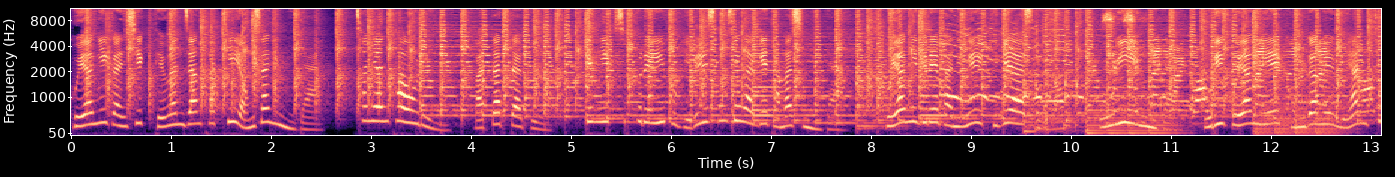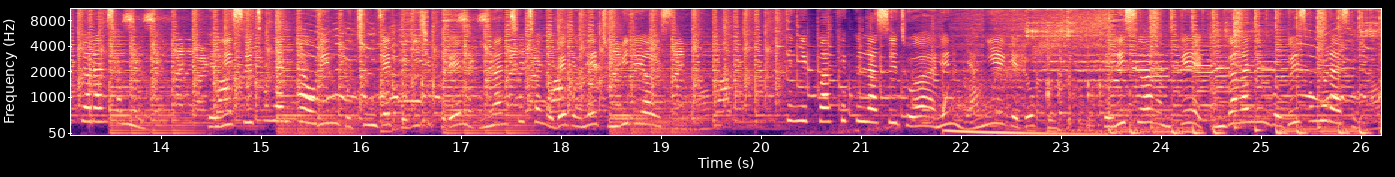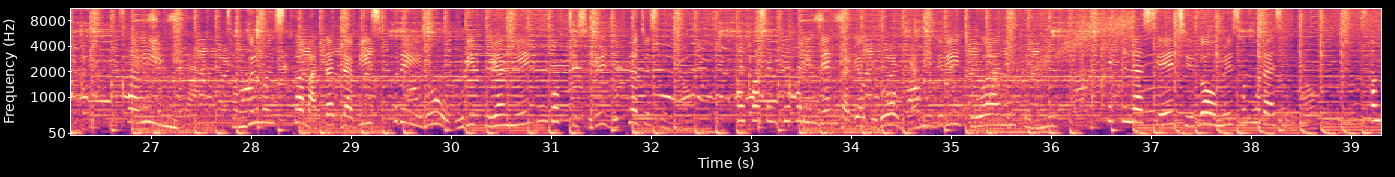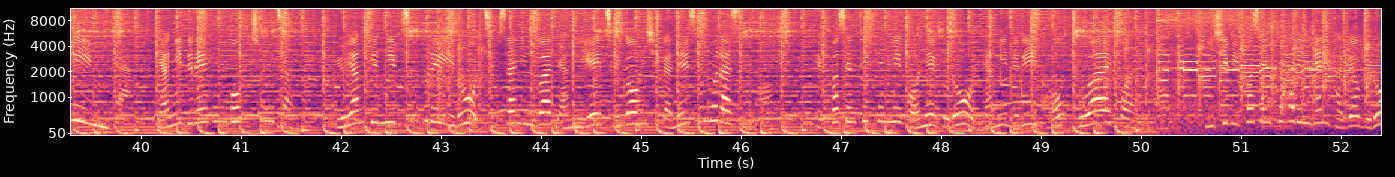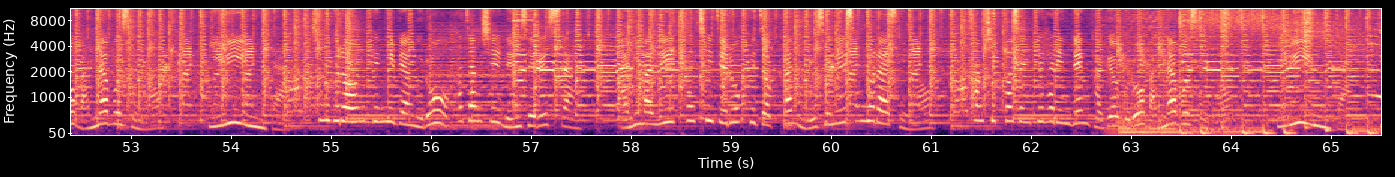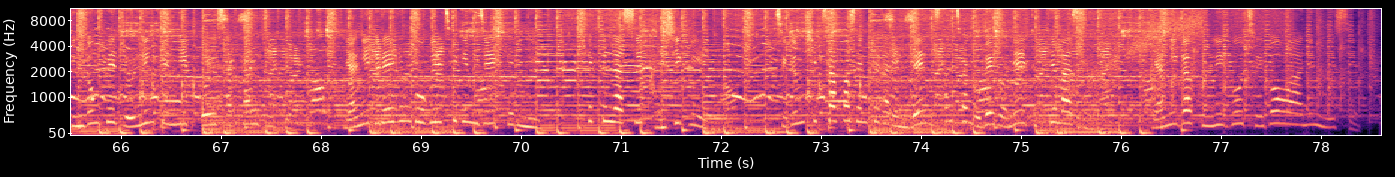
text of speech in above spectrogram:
고양이 간식 대환장 파티 영상입니다. 천연 타오린, 맛다따구, 깻잎 스프레이 후기를 생생하게 담았습니다. 고양이들의 반응을 기대하세요. 5위입니다. 우리 고양이의 건강을 위한 특별한 선물. 벨리스 천연 타오린 보충제 120g 27,500원에 준비되어 있어요. 캣닙과 캣플러스 좋아하는 양이에게도 굿. 벨리스와 함께 건강한 행복을 선물하세요. 4위입니다. 정글몬스터 맛다따비 스프레이 할인된 가격으로 양이들이 좋아하는 캣닙, 캣플러스의 즐거움을 선물하세요. 3위입니다. 양이들의 행복 충전. 요양 캣닙 스프레이로 집사님과 양이의 즐거운 시간을 선물하세요. 100% 캣닙 원액으로 양이들이 더욱 좋아할 거예요. 22% 할인된 가격으로 만나보세요. 2위입니다. 싱그러운 캣닙향으로 화장실 냄새를 싹. 아니말리 탈취제로 쾌적한 로션을 선물하세요. 30% 할인된 가격으로 만나보세요. 2위입니다. 김동태 졸린 캣닙 올 사탕 기계. 냥이들의 행복을 책임질 캣닙. 캣클라스 간식이에요. 지금 14% 할인된 3,500원을 득템하세요. 냥이가 굴리고 즐거워하는 모습.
